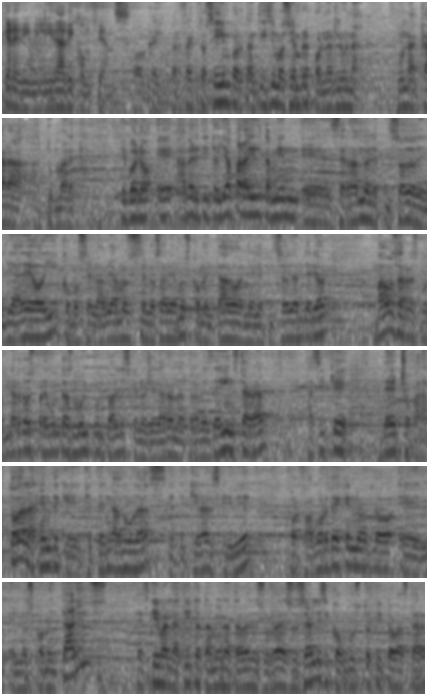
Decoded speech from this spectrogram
credibilidad y confianza. Ok, perfecto. Sí, importantísimo siempre ponerle una, una cara a tu marca. Y bueno, eh, a ver, Tito, ya para ir también eh, cerrando el episodio del día de hoy, como se, lo habíamos, se los habíamos comentado en el episodio anterior, vamos a responder dos preguntas muy puntuales que nos llegaron a través de Instagram. Así que, de hecho, para toda la gente que, tenga dudas, que te quieran escribir, por favor déjenoslo en, los comentarios. Escriban a Tito también a través de sus redes sociales y con gusto Tito va a estar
